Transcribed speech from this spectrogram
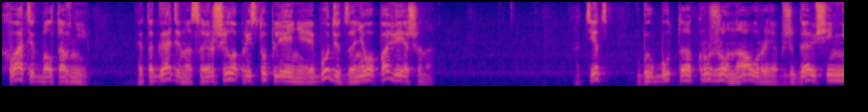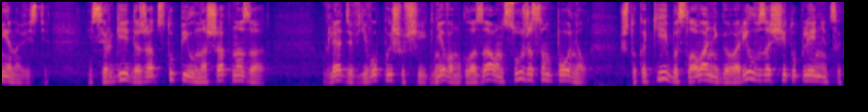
хватит болтовни. Эта гадина совершила преступление и будет за него повешена. Отец был будто окружен аурой обжигающей ненависти, и Сергей даже отступил на шаг назад. Глядя в его пышущие гневом глаза, он с ужасом понял, что какие бы слова ни говорил в защиту пленницы,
